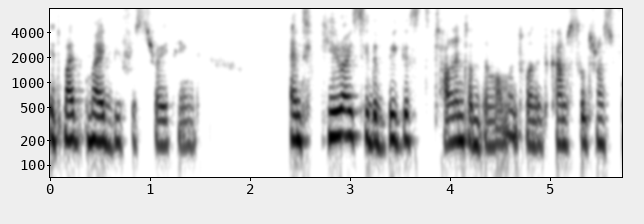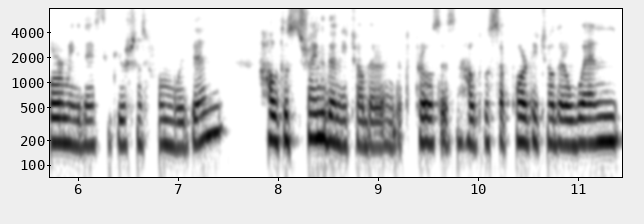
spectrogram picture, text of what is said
it might might be frustrating. And here I see the biggest challenge at the moment when it comes to transforming the institutions from within how to strengthen each other in that process and how to support each other when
